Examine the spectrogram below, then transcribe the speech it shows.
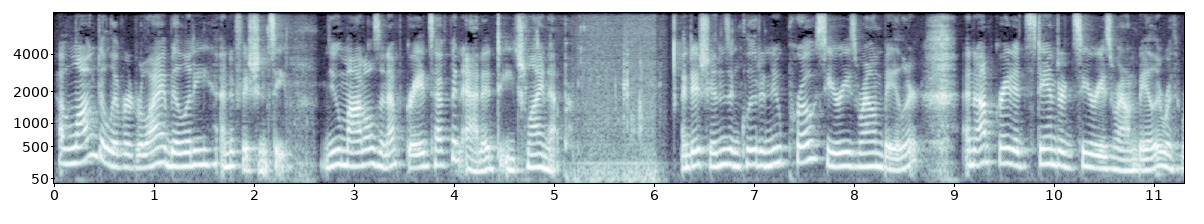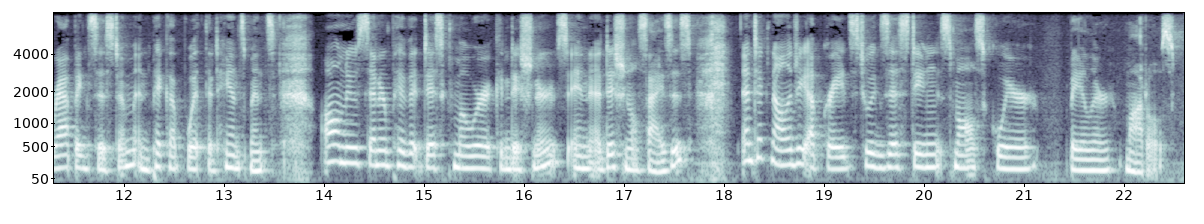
have long delivered reliability and efficiency. New models and upgrades have been added to each lineup. Additions include a new Pro Series round baler, an upgraded Standard Series round baler with wrapping system and pickup width enhancements, all new center pivot disc mower conditioners in additional sizes, and technology upgrades to existing small square baler models.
